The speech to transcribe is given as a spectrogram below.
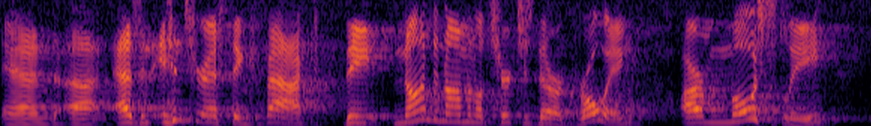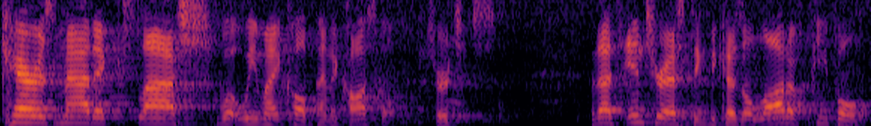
And uh, as an interesting fact, the non denominational churches that are growing are mostly charismatic slash what we might call Pentecostal churches. But that's interesting because a lot of people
